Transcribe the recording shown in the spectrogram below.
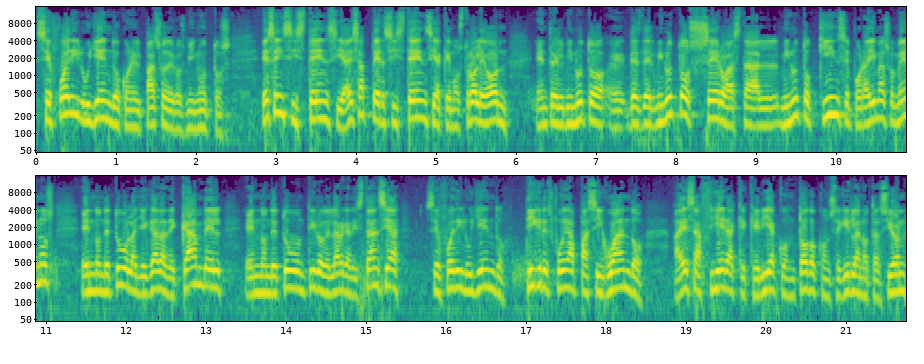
se fue diluyendo con el paso de los minutos. Esa insistencia, esa persistencia que mostró León entre el minuto, eh, desde el minuto cero hasta el minuto 15, por ahí más o menos, en donde tuvo la llegada de Campbell, en donde tuvo un tiro de larga distancia, se fue diluyendo. Tigres fue apaciguando a esa fiera que quería con todo conseguir la anotación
